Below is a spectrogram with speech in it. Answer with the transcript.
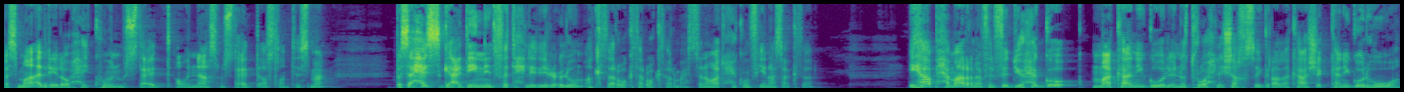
بس ما أدري لو حيكون مستعد أو الناس مستعدة أصلا تسمع. بس أحس قاعدين ننفتح لذي العلوم أكثر وأكثر وأكثر مع السنوات وحيكون في ناس أكثر. إيهاب حمارنا في الفيديو حقه ما كان يقول إنه تروح لشخص يقرأ الاكاشك كان يقول هو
